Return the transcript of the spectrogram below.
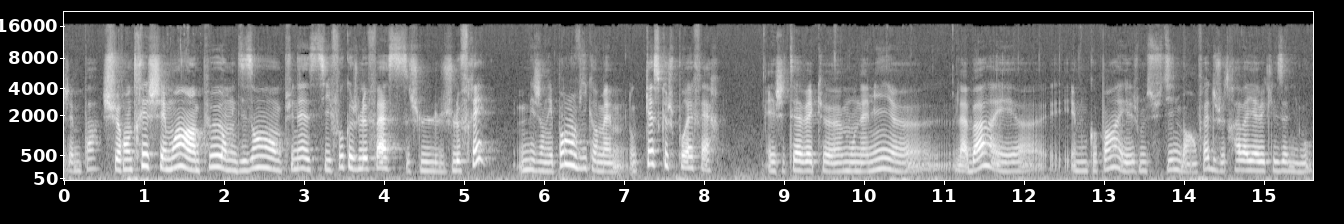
j'aime pas. Je suis rentrée chez moi un peu en me disant punaise, s'il faut que je le fasse, je, je le ferai mais j'en ai pas envie quand même. Donc qu'est-ce que je pourrais faire? Et j'étais avec euh, mon ami euh, là-bas euh, et, mon copain et je me suis dit, bah, en fait, je vais travailler avec les animaux.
